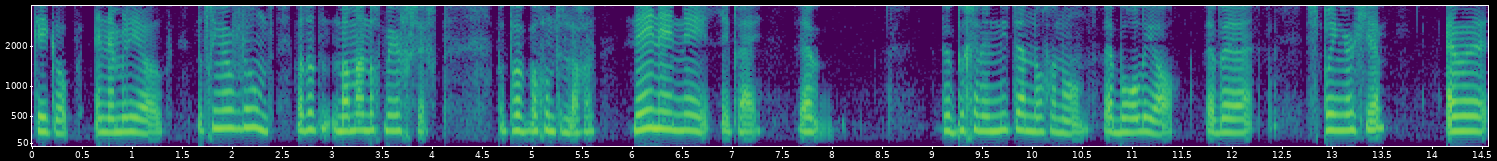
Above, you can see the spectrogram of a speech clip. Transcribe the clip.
keek op en Emily ook. Dat ging over de hond. Wat had mama nog meer gezegd? Papa begon te lachen. Nee, nee, nee, riep hij. We, we beginnen niet aan nog een hond. We hebben Holly al. We hebben Springertje. En we,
